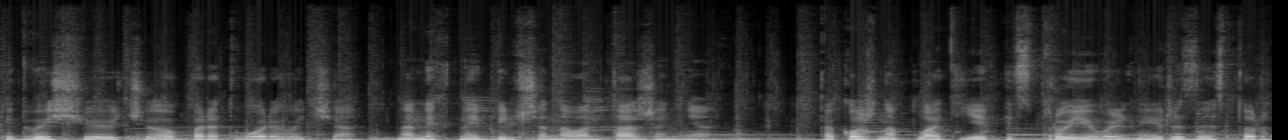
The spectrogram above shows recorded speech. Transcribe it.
підвищуючого перетворювача, на них найбільше навантаження. Також на платі є підстроювальний резистор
